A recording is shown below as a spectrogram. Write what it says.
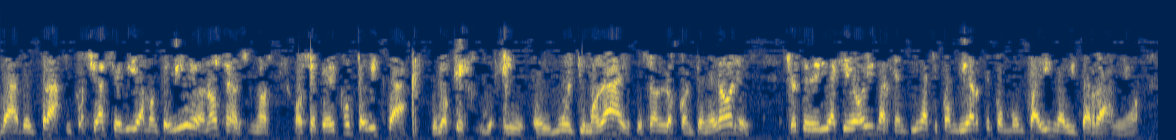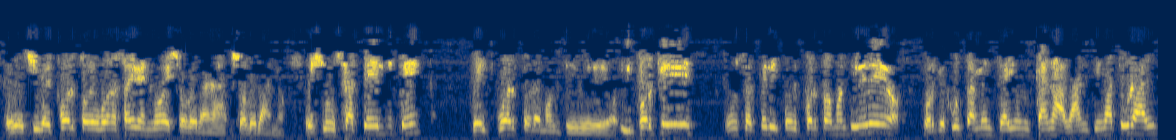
la, del tráfico se hace vía Montevideo, ¿no? O sea, o sea que desde el punto de vista de lo que es el, multimodal, que son los contenedores, yo te diría que hoy la Argentina se convierte como un país mediterráneo. Es decir, el puerto de Buenos Aires no es soberano, soberano es un satélite del puerto de Montevideo. ¿Y por qué es un satélite del puerto de Montevideo? Porque justamente hay un canal antinatural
